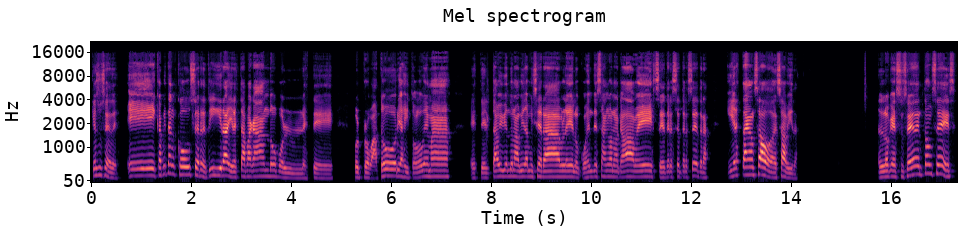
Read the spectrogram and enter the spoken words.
¿Qué sucede? Eh, Capitán Cole se retira y él está pagando por, este, por probatorias y todo lo demás. Este, él está viviendo una vida miserable, lo cogen de sangre cada vez, etcétera, etcétera, etcétera. Y él está cansado de esa vida. Lo que sucede entonces es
